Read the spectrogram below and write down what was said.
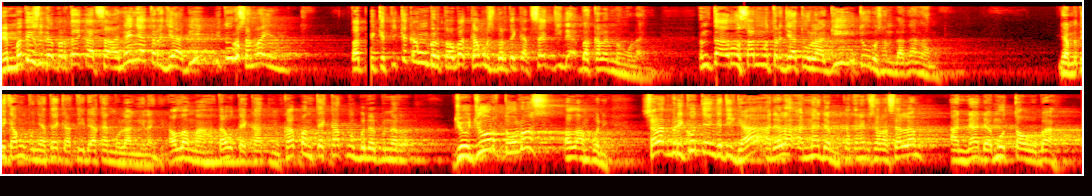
Yang penting sudah bertekad, seandainya terjadi, itu urusan lain. Tapi ketika kamu bertobat, kamu harus bertekad, saya tidak bakalan mengulangi. Entah urusanmu terjatuh lagi, itu urusan belakangan. Yang penting kamu punya tekad, tidak akan mengulangi lagi. Allah maha tahu tekadmu. Kapan tekadmu benar-benar jujur, tulus, Allah ampuni. Syarat berikutnya yang ketiga adalah an-nadam. Kata Nabi SAW, an-nadamu taubah.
